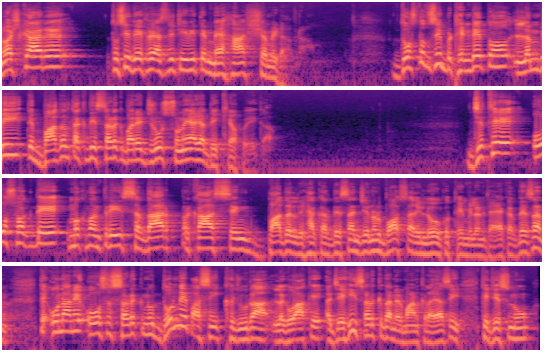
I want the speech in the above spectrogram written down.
ਨਮਸਕਾਰ, ਤੁਸੀਂ ਦੇਖ ਰਹੇ ਹੋ ਐਸਡੀ ਟੀਵੀ ਤੇ ਮੈਂ ਹਾਂ ਸ਼ਮੀ ਡਾਵਰਾ। ਦੋਸਤੋ, ਤੁਸੀਂ ਬਠਿੰਡੇ ਤੋਂ ਲੰਬੀ ਤੇ ਬਾਦਲ ਤੱਕ ਦੀ ਸੜਕ ਬਾਰੇ ਜ਼ਰੂਰ ਸੁਣਿਆ ਜਾਂ ਦੇਖਿਆ ਹੋਵੇਗਾ। ਜਿੱਥੇ ਉਸ ਵਕਤ ਦੇ ਮੁੱਖ ਮੰਤਰੀ ਸਰਦਾਰ ਪ੍ਰਕਾਸ਼ ਸਿੰਘ ਬਾਦਲ ਰਿਹਾ ਕਰਦੇ ਸਨ, ਜਿਨ੍ਹਾਂ ਨੂੰ ਬਹੁਤ ਸਾਰੇ ਲੋਕ ਉੱਥੇ ਮਿਲਣ ਜਾਇਆ ਕਰਦੇ ਸਨ, ਤੇ ਉਹਨਾਂ ਨੇ ਉਸ ਸੜਕ ਨੂੰ ਦੋਨੇ ਪਾਸੇ ਖਜੂਰਾਂ ਲਗਵਾ ਕੇ ਅਜਿਹੀ ਸੜਕ ਦਾ ਨਿਰਮਾਣ ਕਰਾਇਆ ਸੀ ਕਿ ਜਿਸ ਨੂੰ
